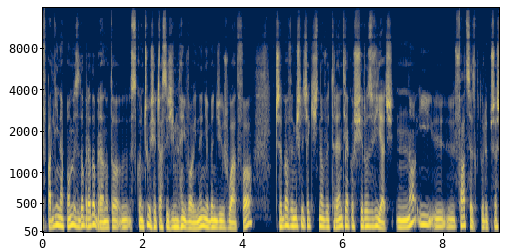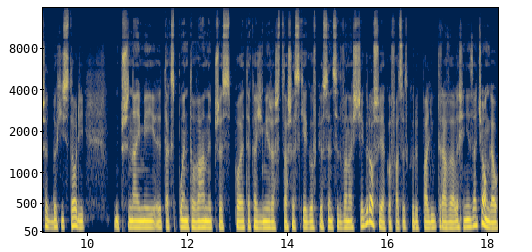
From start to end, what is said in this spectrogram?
wpadli na pomysł, dobra, dobra, no to skończyły się czasy zimnej wojny, nie będzie już łatwo, trzeba wymyślić jakiś nowy trend, jakoś się rozwijać. No i y, facet, który przeszedł do historii, przynajmniej tak spuentowany przez poetę Kazimierza Staszewskiego w piosence 12 groszy, jako facet, który palił trawę, ale się nie zaciągał.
